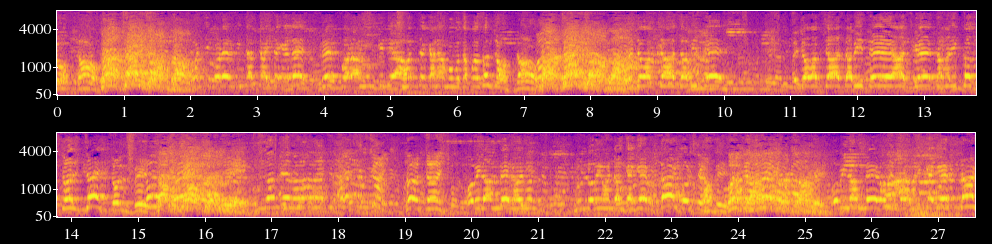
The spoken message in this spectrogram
জব দাও। পর্টিকলের বিচার চাইতে গেলে রেপ করার হুমকি দেওয়া হচ্ছে কেন? মমতা প্রধান জব দাও। জবাব চাওয়ার দাবিতে জবাব চাওয়ার দাবিতে আজকে থানা বিক্ষোভ চলছে চলবে। অবিলম্বে নুন্ডবী মন্ডলকে গ্রেফতার করতে হবে। অবিলম্বে রবীন্দ্র রমণীকে গ্রেফতার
